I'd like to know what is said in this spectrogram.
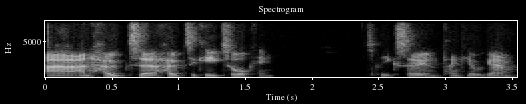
uh, and hope to hope to keep talking. Speak soon. Thank you again.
